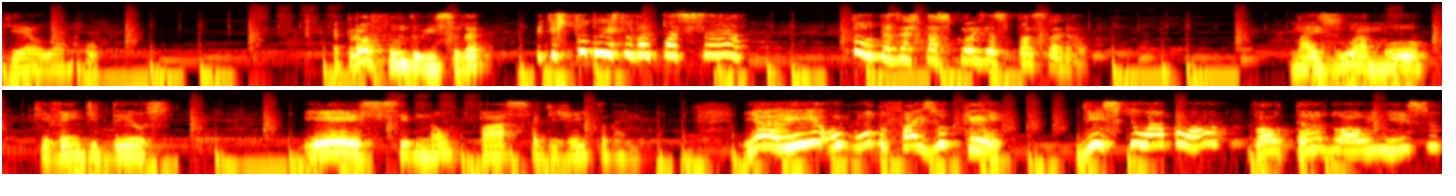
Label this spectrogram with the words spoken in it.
que é o amor. É profundo isso, né? Ele diz: tudo isso vai passar. Todas estas coisas passarão. Mas o amor que vem de Deus, esse não passa de jeito nenhum. E aí o mundo faz o quê? Diz que o amor, voltando ao início,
